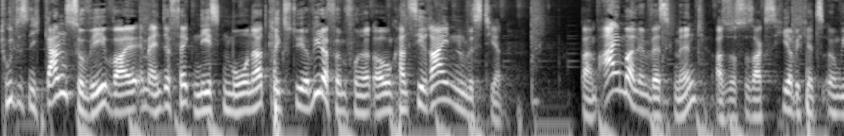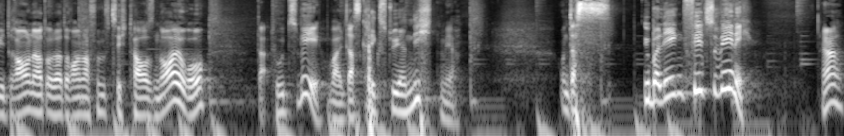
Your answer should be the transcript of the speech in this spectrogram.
tut es nicht ganz so weh, weil im Endeffekt nächsten Monat kriegst du ja wieder 500 Euro und kannst die rein investieren. Beim Einmalinvestment, also dass du sagst, hier habe ich jetzt irgendwie 300 oder 350.000 Euro, da tut es weh, weil das kriegst du ja nicht mehr. Und das überlegen viel zu wenig. Ja,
